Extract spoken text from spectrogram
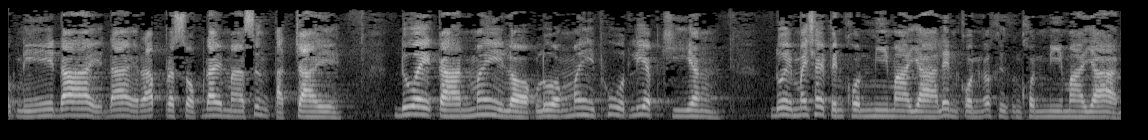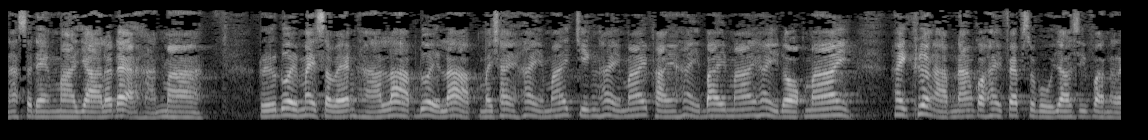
กนี้ได้ได้รับประสบได้มาซึ่งปัจจัย ด้วยการไม่หลอกลวงไม่พูดเรียบเคียง ด้วยไม่ใช่เป็นคนมีมายาเล่นกลก็คือเป็นคนมีมายานะแสดงมายาแล้วได้อาหารมา หรือด้วยไม่สแสวงหาลาบด้วยลาบ ไม่ใช่ให้ไม้จริง ให้ไม้ไผ่ให้ใบไม้ให้ดอกไม้ ให้เครื่องอาบน้ำก็ให้แฟบสบู่ยาสีฟันอะไร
